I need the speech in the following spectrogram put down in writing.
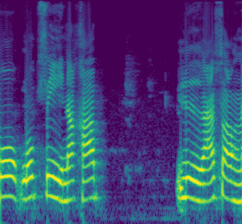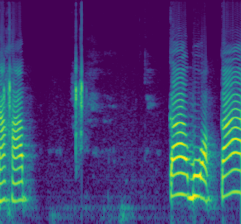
หกลบสี่นะครับ เหลือสองนะครับเก้าบวกเก้า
